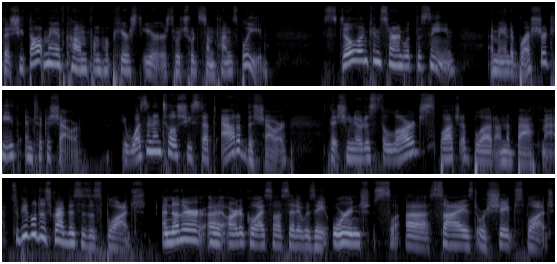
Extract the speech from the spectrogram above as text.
that she thought may have come from her pierced ears, which would sometimes bleed. Still unconcerned with the scene, Amanda brushed her teeth and took a shower. It wasn't until she stepped out of the shower that she noticed the large splotch of blood on the bath mat. So people describe this as a splotch. Another uh, article I saw said it was a orange sl- uh, sized or shaped splotch.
